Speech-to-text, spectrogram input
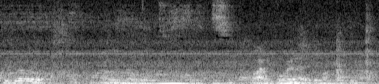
てて、店長さんで、ワ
